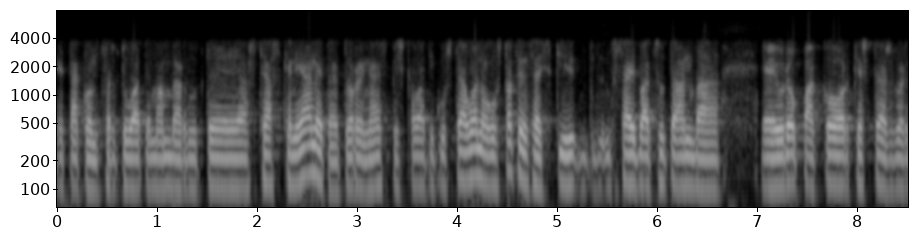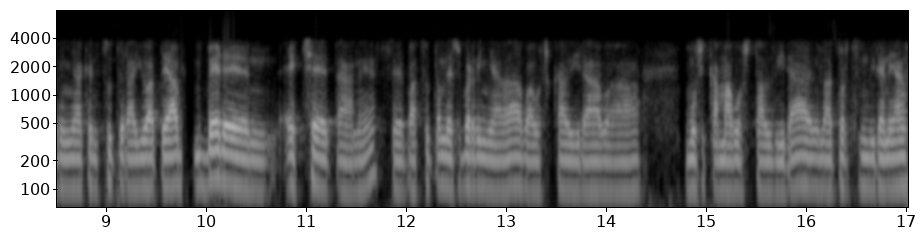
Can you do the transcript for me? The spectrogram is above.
eta kontzertu bat eman behar dute asteazkenean, eta etorri naiz pixka bat ikustea. Bueno, gustatzen zaizki, zait batzutan, ba, Europako orkestra ezberdinak entzutera joatea, beren etxeetan, ez? Batzutan desberdina da, ba, Euskadira, ba, musika mabostaldira, edo etortzen direnean,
